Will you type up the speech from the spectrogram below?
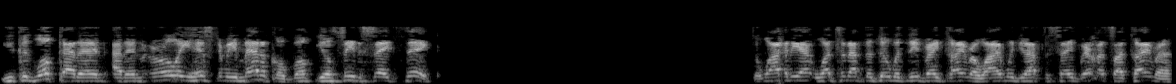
You could look at it at an early history medical book, you'll see the same thing. So why do you what's it have to do with Divrei Torah? Why would you have to say Birchas HaTorah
